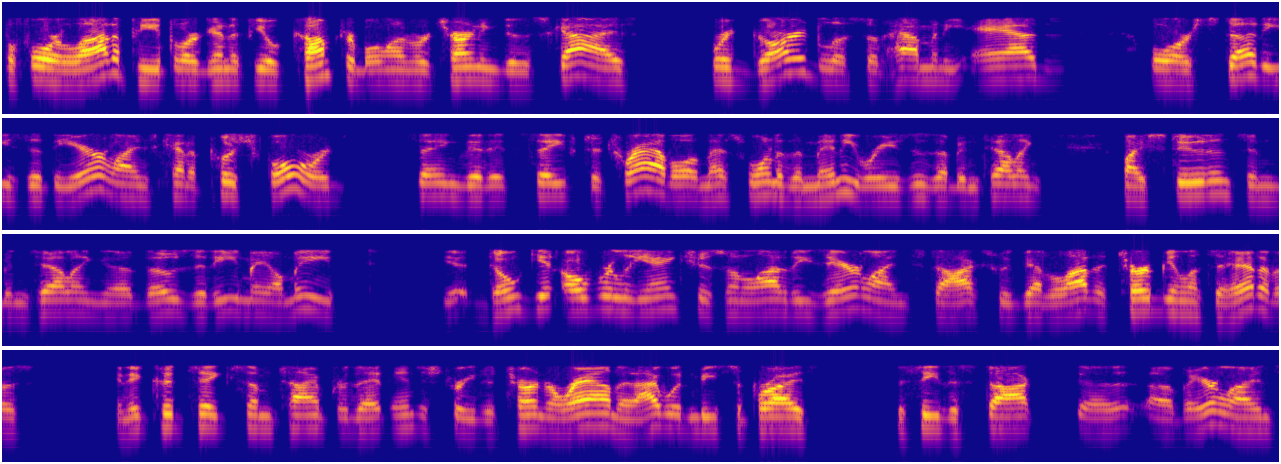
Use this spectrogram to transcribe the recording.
before a lot of people are going to feel comfortable in returning to the skies, regardless of how many ads or studies that the airlines kind of push forward saying that it's safe to travel. And that's one of the many reasons I've been telling my students and been telling uh, those that email me don't get overly anxious on a lot of these airline stocks. We've got a lot of turbulence ahead of us, and it could take some time for that industry to turn around. And I wouldn't be surprised to see the stock uh, of airlines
